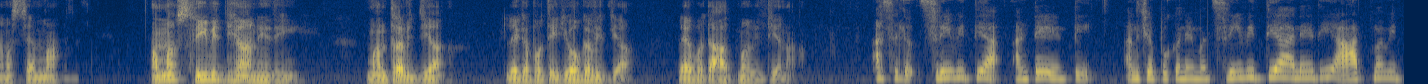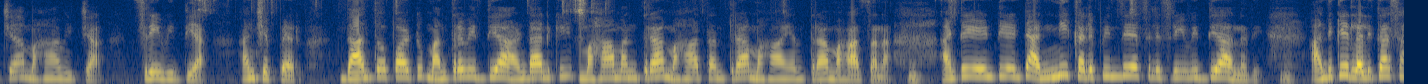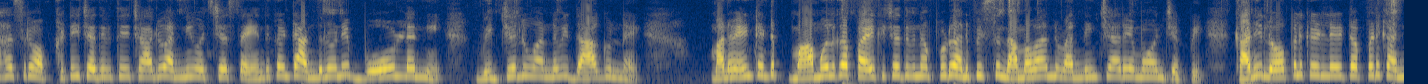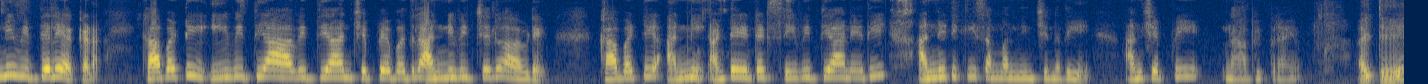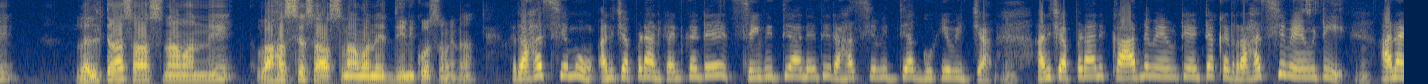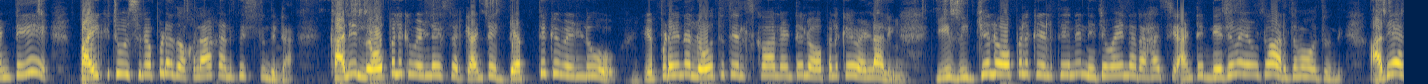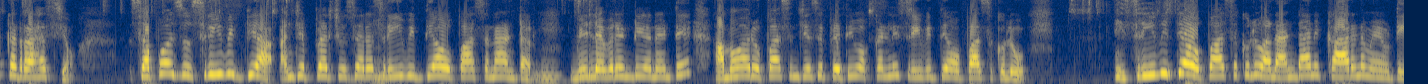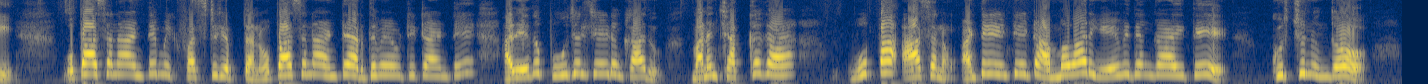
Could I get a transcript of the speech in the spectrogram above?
నమస్తే అమ్మ. అమ్మ శ్రీ విద్య అనేది మంత్ర విద్య లేకపోతే యోగ విద్య లేకపోతే ఆత్మ విద్యనా? అసలు శ్రీ విద్య అంటే ఏంటి అని చెప్పుకునే ముందు శ్రీ విద్య అనేది ఆత్మ విద్య మహావిద్య శ్రీ విద్య అని చెప్పారు. దాంతోపాటు మంత్ర విద్య అనడానికి మహామంత్ర మహాతంత్ర మహాయంత్ర మహాసన. అంటే ఏంటి అంటే అన్నీ కలిపిందే అసలు శ్రీ విద్య అన్నది. అందుకే లలితా సహస్రం ఒక్కటి చదివితే చాలు అన్నీ వచ్చేస్తాయి. ఎందుకంటే అందులోనే బోల్డ్ విద్యలు అన్నవి దాగున్నాయి. మనం ఏంటంటే మామూలుగా పైకి చదివినప్పుడు అనిపిస్తుంది అమ్మవారిని వర్ణించారేమో అని చెప్పి. కానీ లోపలికి వెళ్ళేటప్పటికి అన్ని విద్యలే అక్కడ. కాబట్టి ఈ విద్య ఆ విద్య అని చెప్పే బదులు అన్ని విద్యలు ఆవిడే. కాబట్టి అన్ని అంటే ఏంటంటే శ్రీ విద్య అనేది అన్నిటికీ సంబంధించినది అని చెప్పి నా అభిప్రాయం. అయితే లలితా సహస్రనామాన్ని రహస్య సహస్రనామం అనేది దీనికోసమేనా? రహస్యము అని చెప్పడానికి. ఎందుకంటే శ్రీ విద్య అనేది రహస్య విద్య గుహ్య విద్య. అని చెప్పడానికి కారణం ఏమిటి అంటే అక్కడ రహస్యం ఏమిటి అని అంటే పైకి చూసినప్పుడు అది ఒకలా కనిపిస్తుందిట కానీ లోపలికి వెళ్ళేసరికి అంటే డెప్త్కి వెళ్ళు. ఎప్పుడైనా లోతు తెలుసుకోవాలంటే లోపలికే వెళ్ళాలి. ఈ విద్య లోపలికి వెళ్తేనే నిజమైన రహస్యం అంటే నిజం ఏమిటో అర్థమవుతుంది. అదే అక్కడ రహస్యం. సపోజ్ శ్రీ విద్య అని చెప్పారు చూసారా? శ్రీ విద్య ఉపాసన అంటారు. వీళ్ళు ఎవరండి అని అంటే అమ్మవారు ఉపాసన చేసే ప్రతి ఒక్కరిని శ్రీ విద్య ఉపాసకులు. ఈ శ్రీ విద్య ఉపాసకులు అని అనడానికి కారణం ఏమిటి? ఉపాసన అంటే మీకు ఫస్ట్ చెప్తాను. ఉపాసన అంటే అర్థం ఏమిటి అంటే అదేదో పూజలు చేయడం కాదు. మనం చక్కగా ఉప ఆసనం అంటే ఏంటి అంటే అమ్మవారు ఏ విధంగా అయితే కూర్చునుందో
